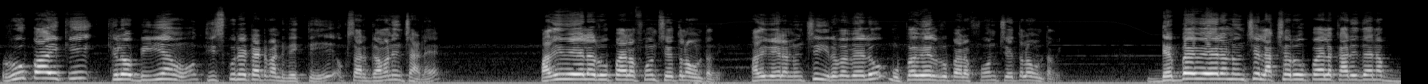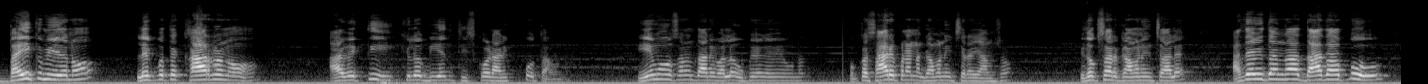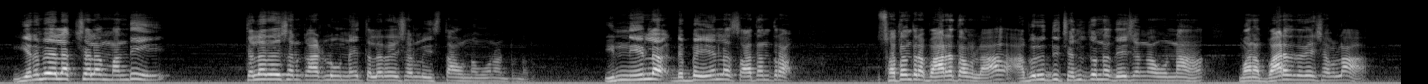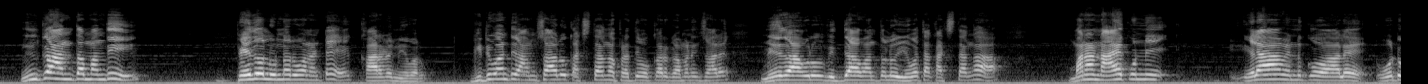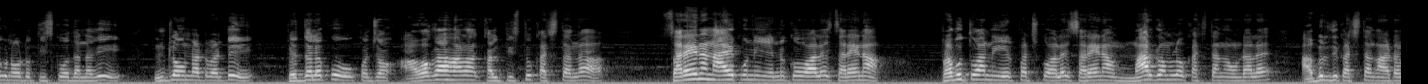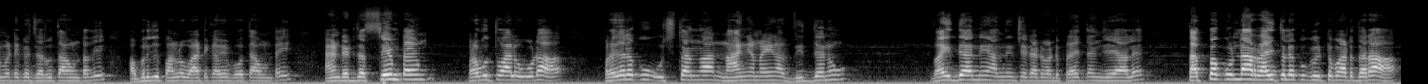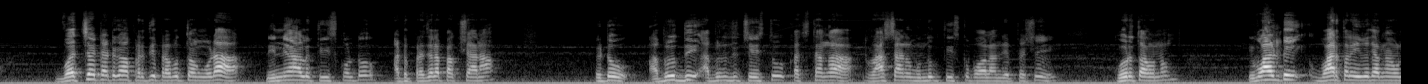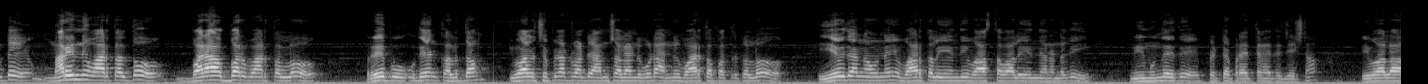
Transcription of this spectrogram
రూపాయికి కిలో బియ్యం తీసుకునేటటువంటి వ్యక్తి ఒకసారి గమనించాలి పదివేల రూపాయల ఫోన్ చేతిలో ఉంటుంది. పదివేల నుంచి ఇరవై వేలు ముప్పై వేల రూపాయల ఫోన్ చేతిలో ఉంటుంది. డెబ్బై వేల నుంచి లక్ష రూపాయల ఖరీదైన బైక్ మీదనో లేకపోతే కార్లనో ఆ వ్యక్తి కిలో బియ్యం తీసుకోవడానికి పోతా ఉన్నాడు. ఏం అవసరం? దానివల్ల ఉపయోగం ఏమున్నది ఒక్కసారి ఎప్పుడన్నా గమనించారా ఈ అంశం? ఇదొకసారి గమనించాలి. అదేవిధంగా దాదాపు ఎనభై లక్షల మంది తెల్ల రేషన్ కార్డులు ఉన్నాయి తెల్ల రేషన్లు ఇస్తూ ఉన్నాము అని అంటున్నారు. ఇన్నేళ్ళ డెబ్బై ఏళ్ళ స్వాతంత్ర స్వతంత్ర భారతంలో అభివృద్ధి చెందుతున్న దేశంగా ఉన్న మన భారతదేశంలో ఇంకా అంతమంది పేదోళ్ళు ఉన్నారు అని అంటే కారణం ఎవరు? ఇటువంటి అంశాలు ఖచ్చితంగా ప్రతి ఒక్కరు గమనించాలి. మేధావులు విద్యావంతులు యువత ఖచ్చితంగా మన నాయకుడిని ఎలా ఎన్నుకోవాలి ఓటుకు నోటు తీసుకోవద్దన్నది ఇంట్లో ఉన్నటువంటి పెద్దలకు కొంచెం అవగాహన కల్పిస్తూ ఖచ్చితంగా సరైన నాయకుడిని ఎన్నుకోవాలి సరైన ప్రభుత్వాన్ని ఏర్పరచుకోవాలి. సరైన మార్గంలో ఖచ్చితంగా ఉండాలి. అభివృద్ధి ఖచ్చితంగా ఆటోమేటిక్గా జరుగుతూ ఉంటుంది. అభివృద్ధి పనులు వాటికి అవి పోతూ ఉంటాయి. And at the same time ప్రభుత్వాలు కూడా ప్రజలకు ఉచితంగా నాణ్యమైన విద్యను వైద్యాన్ని అందించేటటువంటి ప్రయత్నం చేయాలి. తప్పకుండా రైతులకు గిట్టుబాటు ధర వచ్చేటట్టుగా ప్రతి ప్రభుత్వం కూడా నిర్ణయాలు తీసుకుంటూ అటు ప్రజల పక్షాన ఇటు అభివృద్ధి అభివృద్ధి చేస్తూ ఖచ్చితంగా రాష్ట్రాన్ని ముందుకు తీసుకుపోవాలని చెప్పేసి కోరుతా ఉన్నాం. ఇవాళ వార్తలు ఈ విధంగా ఉంటే మరిన్ని వార్తలతో బరాబర్ వార్తల్లో రేపు ఉదయం కలుద్దాం. ఇవాళ చెప్పినటువంటి అంశాలన్నీ కూడా అన్ని వార్తాపత్రికల్లో ఏ విధంగా ఉన్నాయి వార్తలు ఏంది వాస్తవాలు ఏంది అని అన్నది మీ ముందైతే పెట్టే ప్రయత్నం అయితే చేసినాం. ఇవాళ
